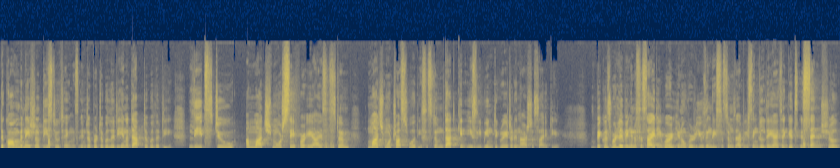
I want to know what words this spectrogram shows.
The combination of these two things, interpretability and adaptability, leads to a much more safer AI system, much more trustworthy system that can easily be integrated in our society because we're living in a society where you know we're using these systems every single day, I think it's essential,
